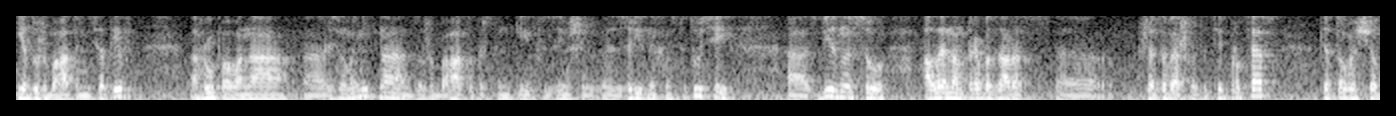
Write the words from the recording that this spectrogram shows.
Є дуже багато ініціатив. Група вона е, різноманітна, дуже багато представників з інших е, з різних інституцій, е, з бізнесу. Але нам треба зараз вже завершувати цей процес для того, щоб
